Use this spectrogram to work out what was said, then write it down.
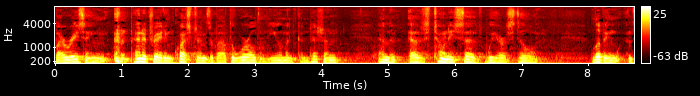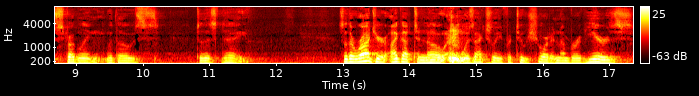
by raising penetrating questions about the world and the human condition. And as Tony said, we are still living and struggling with those to this day. So the Roger I got to know was actually for too short a number of years.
